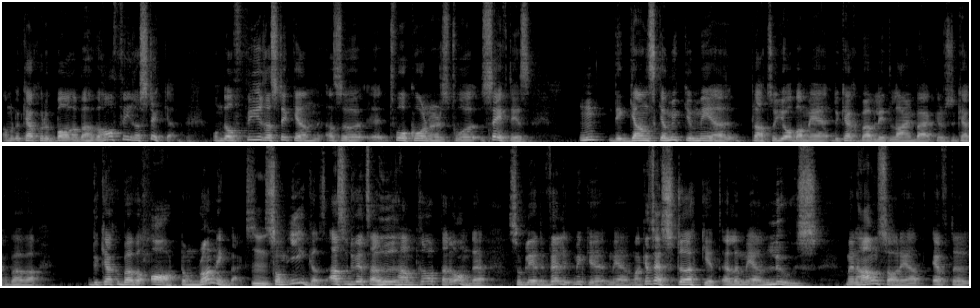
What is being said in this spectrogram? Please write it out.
ja men då kanske du bara behöver ha fyra stycken. Om du har fyra stycken, alltså eh, två corners, två safeties, Mm, det är ganska mycket mer plats att jobba med. Du kanske behöver lite linebackers, du kanske behöver du kanske behöver 18 running backs, som Eagles. Alltså du vet så här, hur han pratade om det, så blev det väldigt mycket mer, man kan säga stökigt eller mer loose. Men han sa det att efter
